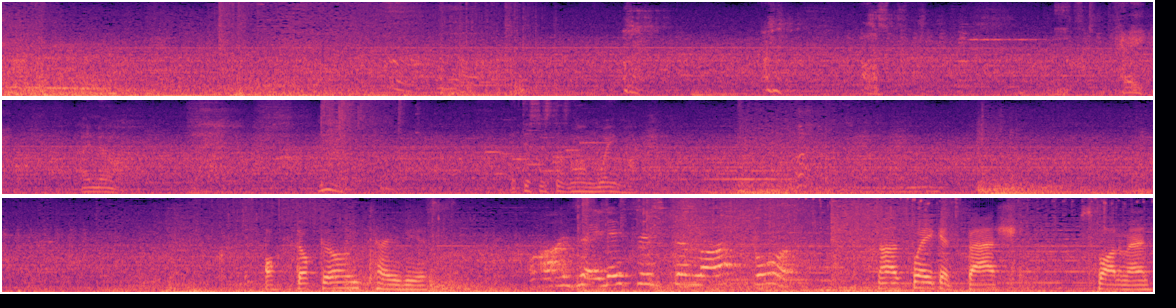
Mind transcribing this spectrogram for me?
Dr. Octavius. Oh, so this is the last boss. Now that's where he gets bashed. Spider-Man.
